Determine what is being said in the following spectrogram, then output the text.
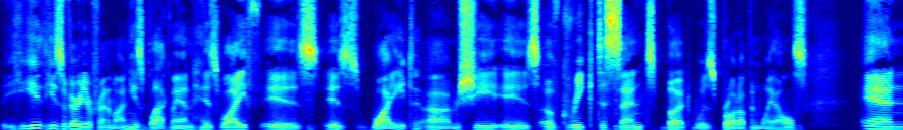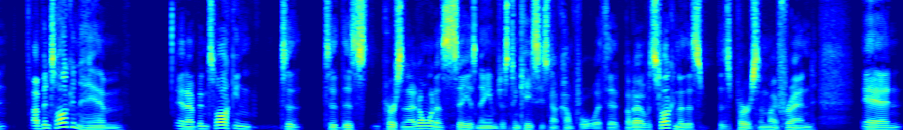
he, he's a very dear friend of mine. He's a black man. His wife is is white. Um, she is of greek descent but was brought up in wales. And i've been talking to him and i've been talking to to this person. I don't want to say his name just in case he's not comfortable with it, but I was talking to this this person, my friend, and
